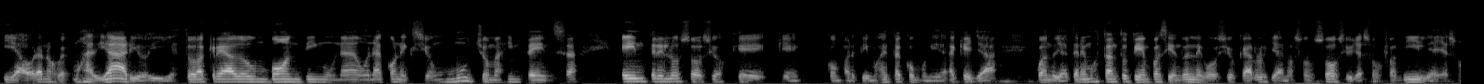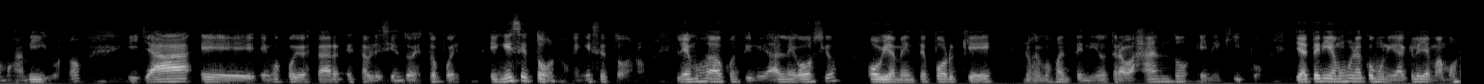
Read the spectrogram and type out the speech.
y ahora nos vemos a diario y esto ha creado un bonding, una, una conexión mucho más intensa entre los socios que, que, compartimos esta comunidad que ya, cuando ya tenemos tanto tiempo haciendo el negocio, Carlos, ya no son socios, ya son familia, ya somos amigos, ¿no? Y ya eh, hemos podido estar estableciendo esto, pues, en ese tono, en ese tono. Le hemos dado continuidad al negocio, obviamente porque nos hemos mantenido trabajando en equipo. Ya teníamos una comunidad que le llamamos,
